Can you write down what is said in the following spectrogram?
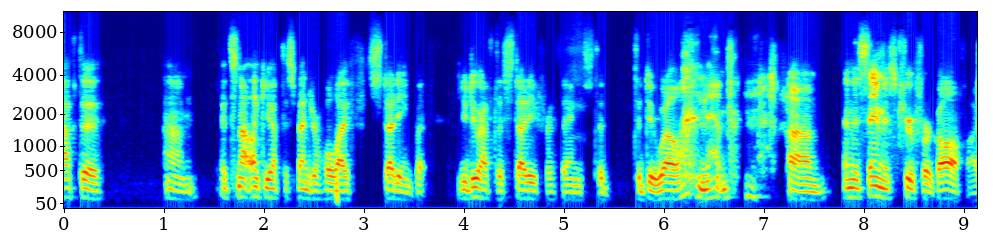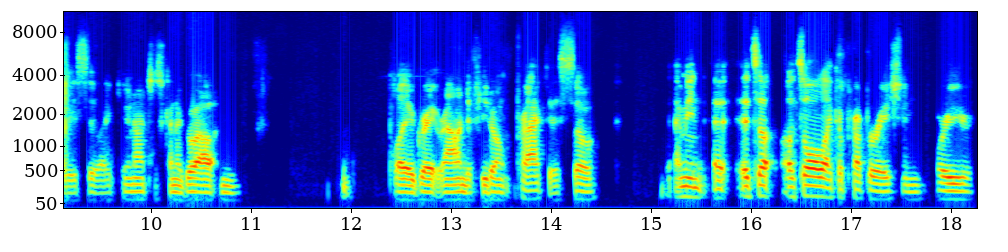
have to um it's not like you have to spend your whole life studying, but you do have to study for things to to do well in them. Um, and the same is true for golf. Obviously, like you're not just going to go out and play a great round if you don't practice. So, I mean, it's a it's all like a preparation where you're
